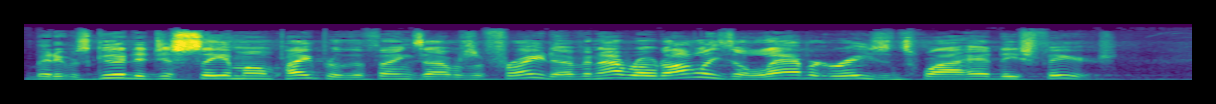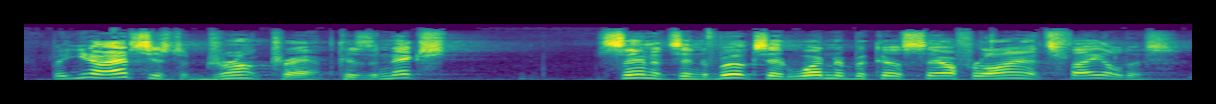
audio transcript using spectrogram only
But it was good to just see them on paper, the things I was afraid of. And I wrote all these elaborate reasons why I had these fears. But you know, that's just a drunk trap because the next sentence in the book said, Wasn't it because self reliance failed us?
